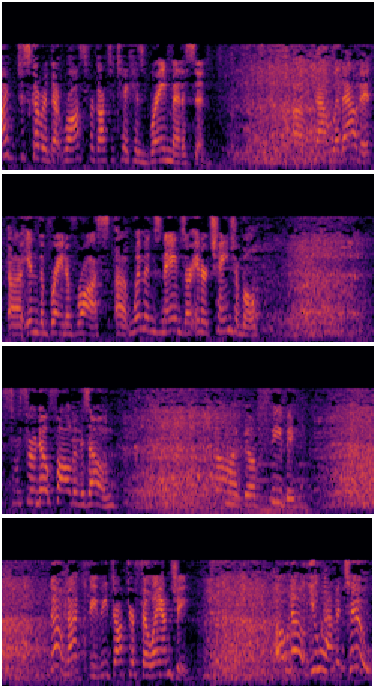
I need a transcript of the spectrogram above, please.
Yeah, I discovered that Ross forgot to take his brain medicine. Um, now, without it, uh, in the brain of Ross, uh, women's names are interchangeable th- through no fault of his own. Oh, my girl, Phoebe. No, not Phoebe, Dr. Phalange. Oh, no, you have it too.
